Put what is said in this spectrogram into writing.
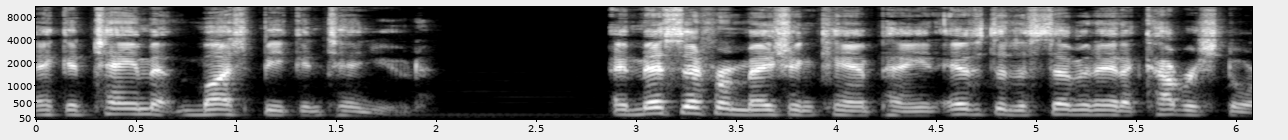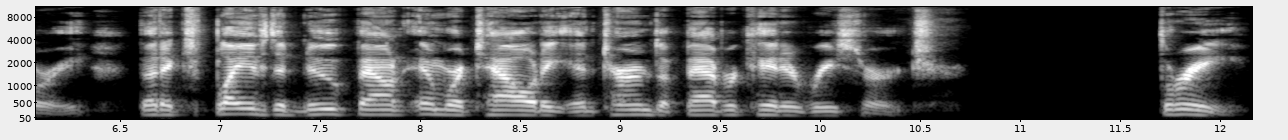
and containment must be continued. A misinformation campaign is to disseminate a cover story that explains the newfound immortality in terms of fabricated research. 3.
